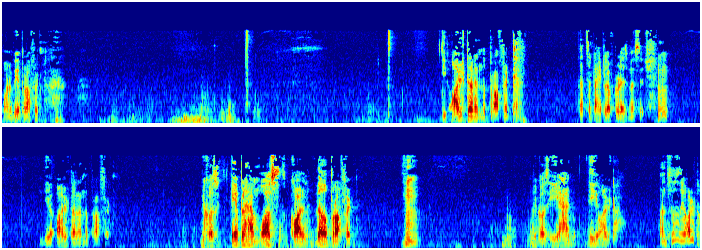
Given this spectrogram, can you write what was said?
Want to be a prophet? The altar and the prophet. That's the title of today's message. the altar and the prophet. Because Abraham was called the prophet. Hmm. Because he had the altar. And this is the altar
